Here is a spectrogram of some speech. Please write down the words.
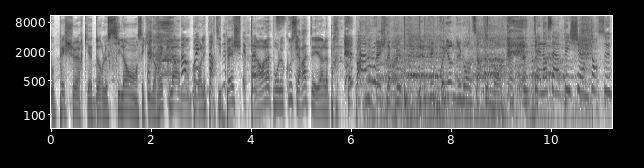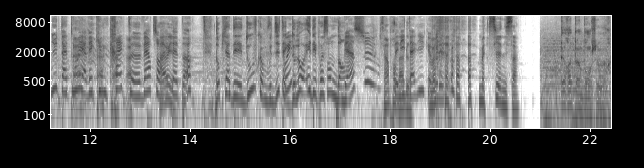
aux pêcheurs qui adorent le silence et qui le réclament hein, pendant les parties de pêche, alors là, pour le coup, c'est raté. hein, la, par- la partie de pêche la plus, la plus bruyante du monde, certainement. Puis alors c'est un pêcheur torse nu tatoué avec une crête euh, verte sur Ah la oui. tête. hein. Donc il y a des douves, comme vous dites, avec Oui. de l'eau et des poissons dedans. Bien sûr, C'est c'est improbable. l'Italie que vous voulez. Merci Anissa. Europe 1 Bonjour.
